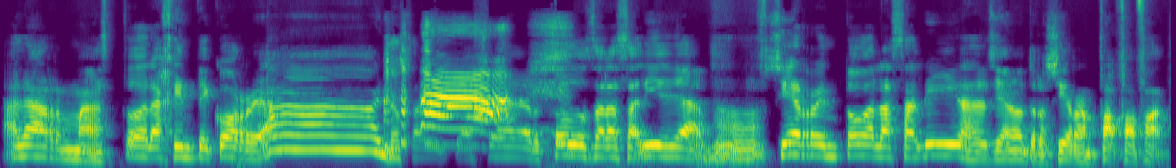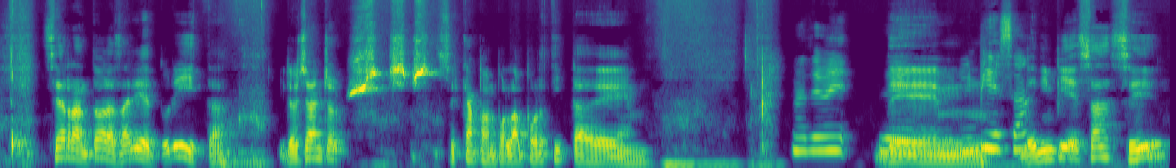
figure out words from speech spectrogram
Alarmas. Toda la gente corre. ¡Ah! No saben qué hacer. Todos a la salida. Cierren todas las salidas. Decían otros. Cierran. Fa, fa, fa. Cierran todas las salidas de turistas. Y los chanchos se escapan por la puertita No de, de limpieza. de limpieza, ¿sí?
